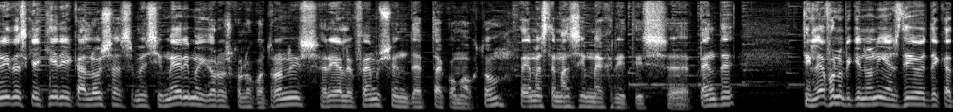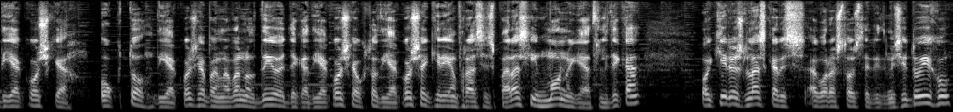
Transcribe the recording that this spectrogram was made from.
Δεσποινίδε και κύριοι, καλό σας μεσημέρι με Γιώργος Κολοκοτρόνη, Real FM 97,8. Θα είμαστε μαζί μέχρι τις 5. Ε, Τηλέφωνο επικοινωνίας 211-200. 8-200, επαναλαμβάνω 211-200-8-200. Κυρία Αμφράσης Παράσχη, μόνο για αθλητικά. Ο κύριος Λάσκαρης, αγοραστός στη ρύθμιση του ήχου.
